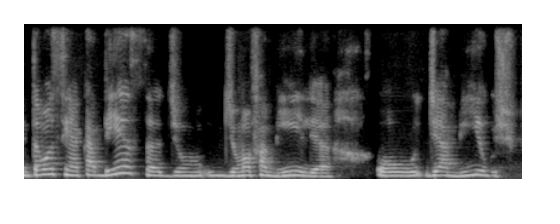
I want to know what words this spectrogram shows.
Então, assim, a cabeça de, um, de uma família ou de amigos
